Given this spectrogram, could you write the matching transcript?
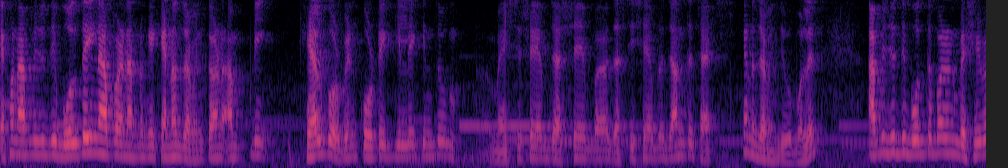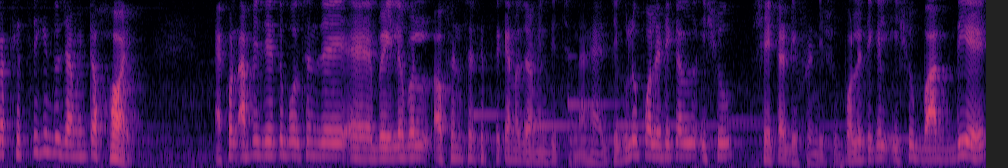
এখন আপনি যদি বলতেই না পারেন আপনাকে কেন জামিন? কারণ আপনি খেয়াল করবেন কোর্টে গেলে কিন্তু ম্যাজিস্ট্রেট সাহেব জাজ সাহেব বা জাস্টিস সাহেবরা জানতে চায় কেন জামিন দিব বলেন? আপনি যদি বলতে পারেন বেশিরভাগ ক্ষেত্রেই কিন্তু জামিনটা হয়। এখন আপনি যেহেতু বলছেন যে বেইলেবল অফেন্সের ক্ষেত্রে কেন জামিন দিচ্ছেন না? হ্যাঁ যেগুলো পলিটিক্যাল ইস্যু সেটা ডিফারেন্ট ইস্যু পলিটিক্যাল ইস্যু বাদ দিয়ে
